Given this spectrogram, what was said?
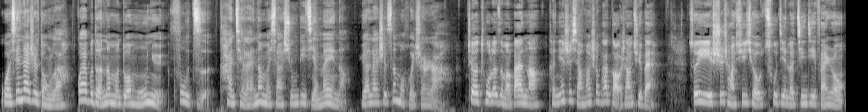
我现在是懂了，怪不得那么多母女父子看起来那么像兄弟姐妹呢，原来是这么回事儿啊！这秃了怎么办呢？肯定是想方设法搞上去呗。所以市场需求促进了经济繁荣。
